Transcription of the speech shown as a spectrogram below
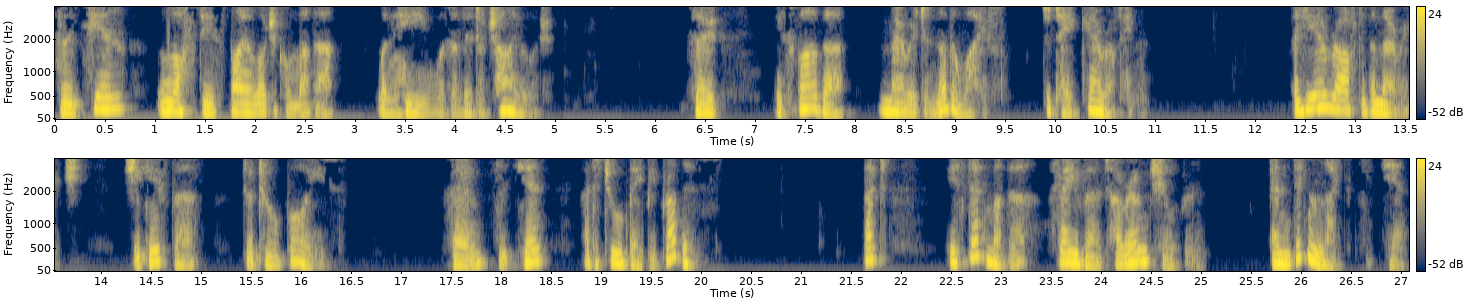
Zi Qian lost his biological mother when he was a little child. So his father married another wife to take care of him. A year after the marriage, she gave birth to two boys. So Ziqian had two baby brothers. But his stepmother favored her own children and didn't like Ziqian.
